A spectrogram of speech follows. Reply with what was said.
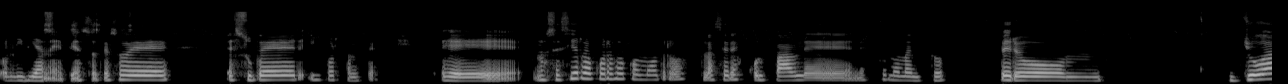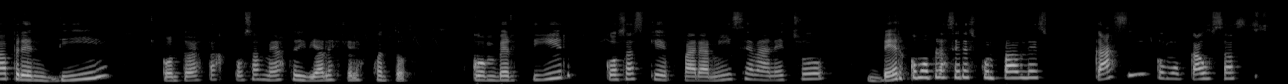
o liviane. Pienso que eso es súper importante. Eh, no sé si recuerdo como otros placeres culpables en este momento, pero mm, yo aprendí con todas estas cosas medias triviales que les cuento. Convertir cosas que para mí se me han hecho ver como placeres culpables casi como causas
